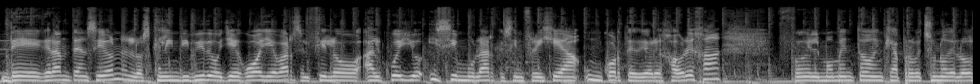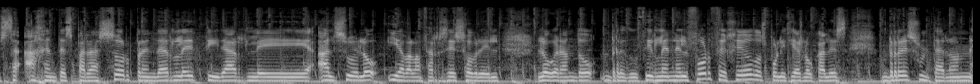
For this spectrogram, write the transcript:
de gran tensión en los que el individuo llegó a llevarse el filo al cuello y simular que se infringía un corte de oreja a oreja. Fue el momento en que aprovechó uno de los agentes para sorprenderle, tirarle al suelo y abalanzarse sobre él, logrando reducirle. En el forcejeo, dos policías locales resultaron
